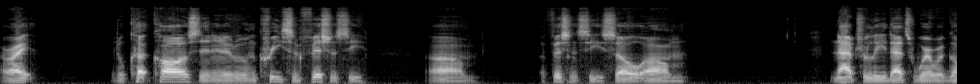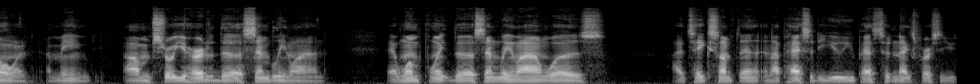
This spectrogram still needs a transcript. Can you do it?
All right. It'll cut costs and it'll increase efficiency. Um, efficiency. So um, naturally, that's where we're going. I mean, I'm sure you heard of the assembly line. At one point, the assembly line was I take something and I pass it to you, you pass it to the next person. You,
